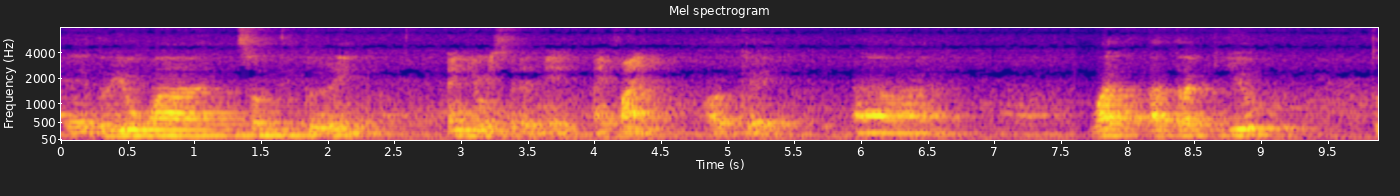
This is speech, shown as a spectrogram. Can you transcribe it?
uh, do you want something to drink? Thank you, Mr. Smith. I'm fine. Okay. Uh, what attracted you to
